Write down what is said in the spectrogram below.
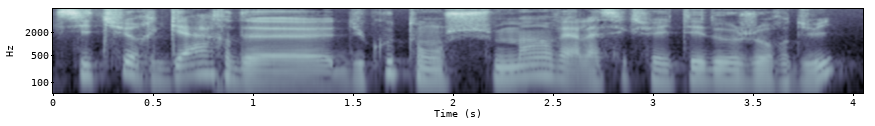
Si tu regardes euh, du coup ton chemin vers la sexualité d'aujourd'hui, euh,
